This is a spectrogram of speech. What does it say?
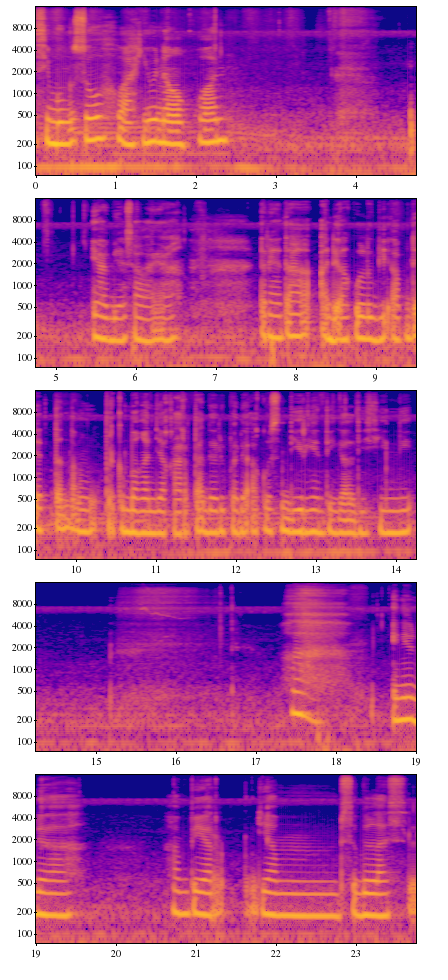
si bungsu Wahyu nelfon ya biasa lah ya ternyata ada aku lebih update tentang perkembangan Jakarta daripada aku sendiri yang tinggal di sini. ini udah hampir jam 11.15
